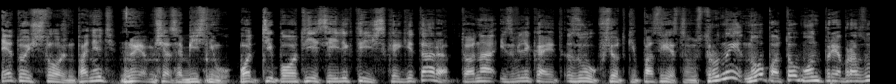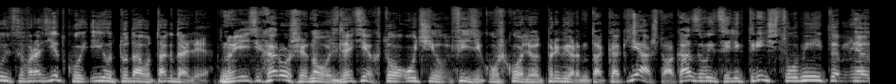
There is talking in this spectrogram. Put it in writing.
Это очень сложно понять, но я вам сейчас объясню. Вот типа вот если электрическая гитара, то она извлекает звук все-таки посредством струны, но потом он преобразуется в розетку и вот туда вот так далее. Но есть и хорошая новость для тех, кто учил физику в школе вот примерно так, как я, что оказывается электричество умеет э,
